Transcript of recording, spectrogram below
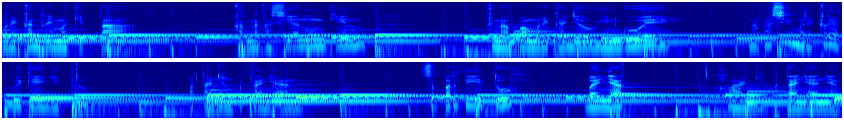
Mereka nerima kita karena kasihan mungkin. Kenapa mereka jauhin gue? Kenapa sih mereka lihat gue kayak gitu? Pertanyaan-pertanyaan seperti itu banyak lagi pertanyaan yang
